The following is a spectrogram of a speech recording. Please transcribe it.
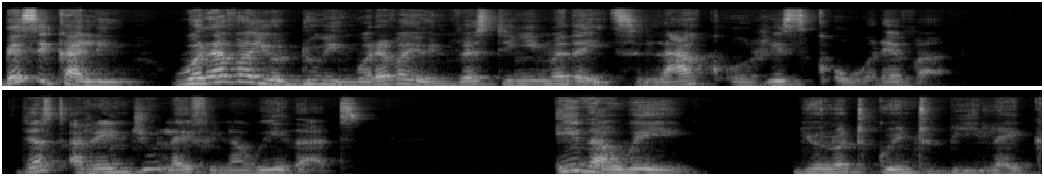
basically whatever you're doing whatever you're investing in whether it's luck or risk or whatever just arrange your life in a way that either way you're not going to be like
